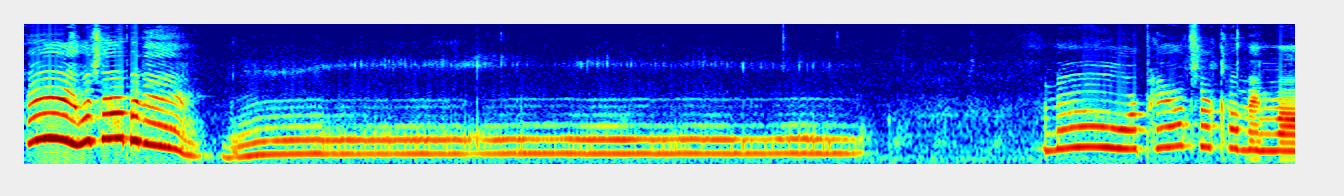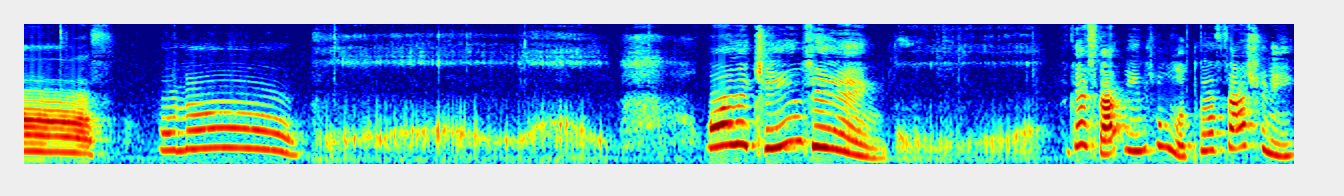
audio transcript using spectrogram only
Hey, what's happening? No, our pants are coming off. Oh no. Why are they changing? I guess that means we'll look more fashiony.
